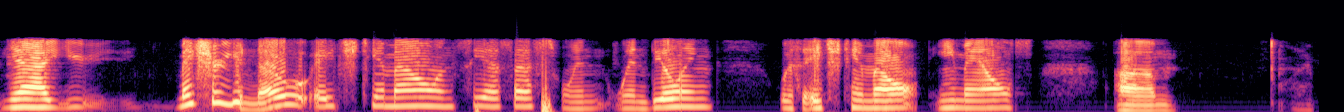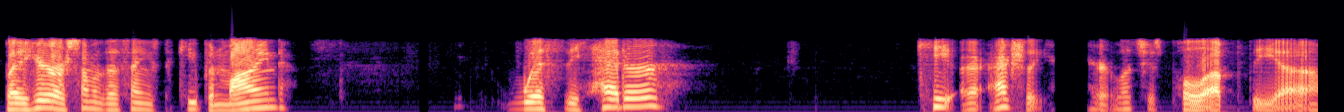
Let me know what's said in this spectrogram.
yeah, you make sure you know HTML and CSS when when dealing with HTML emails. Um, but here are some of the things to keep in mind. With the header, key uh, actually here let's just pull up the uh,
